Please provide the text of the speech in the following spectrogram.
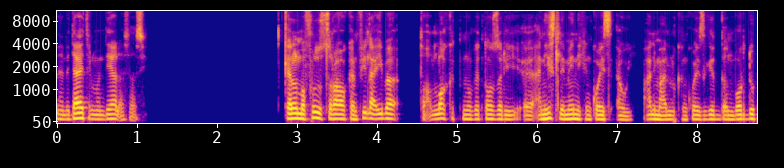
من بداية المونديال أساسي. كان المفروض الصراحة وكان في لعيبة تألقت من وجهة نظري آه، أنيس سليماني كان كويس قوي علي معلول كان كويس جدا برضو.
